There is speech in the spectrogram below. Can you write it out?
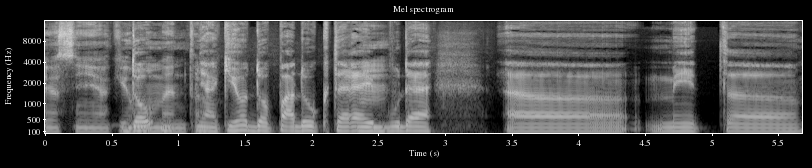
Jasně, nějakého do, momentu. Nějakého dopadu, který hmm. bude uh, mít uh,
